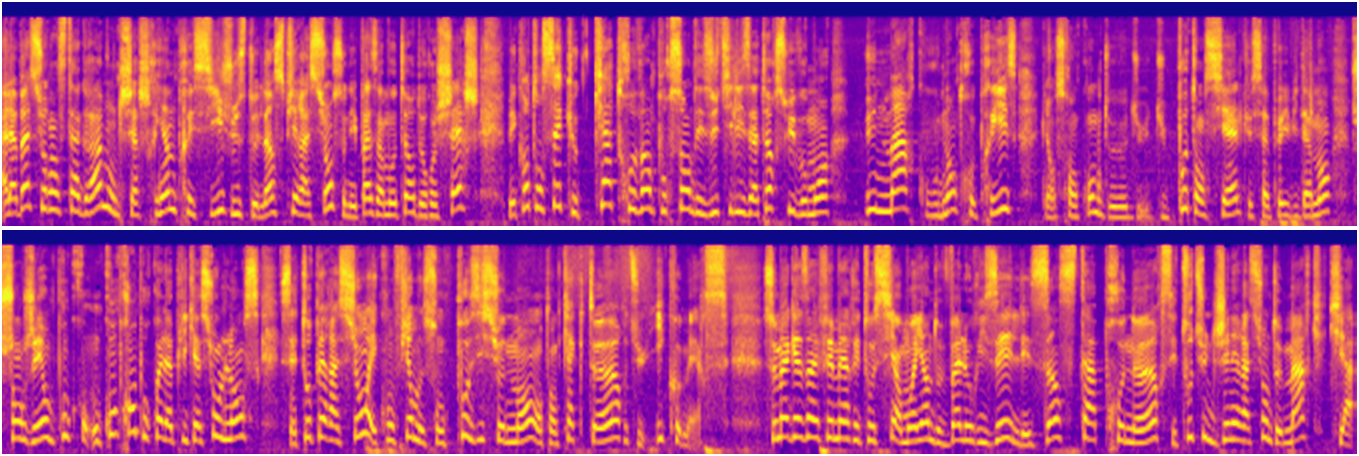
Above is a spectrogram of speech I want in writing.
À la base, sur Instagram, on ne cherche rien de précis, juste de l'inspiration. Ce n'est pas un moteur de recherche. Mais quand on sait que 80% des utilisateurs suivent au moins une marque ou une entreprise, bien on se rend compte du, potentiel que ça peut évidemment changer. On comprend pourquoi l'application lance cette opération et confirme son positionnement en tant qu'acteur du e-commerce. Ce magasin éphémère est aussi un moyen de valoriser les instapreneurs. C'est toute une génération de marques qui a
